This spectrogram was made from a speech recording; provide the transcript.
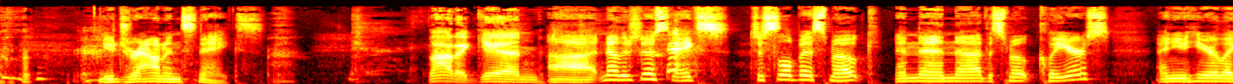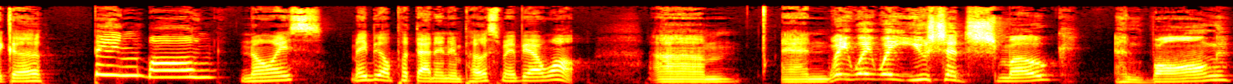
you drown in snakes. Not again. Uh, no, there's no snakes. Just a little bit of smoke, and then uh, the smoke clears, and you hear like a bing bong noise. Maybe I'll put that in in post. Maybe I won't. Um, and Wait, wait, wait. You said smoke and bong.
